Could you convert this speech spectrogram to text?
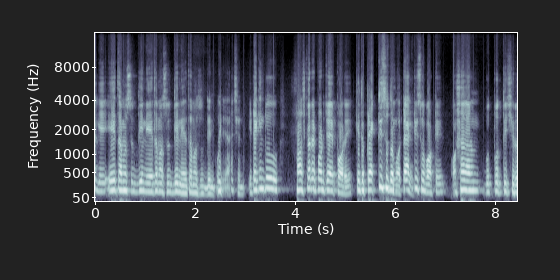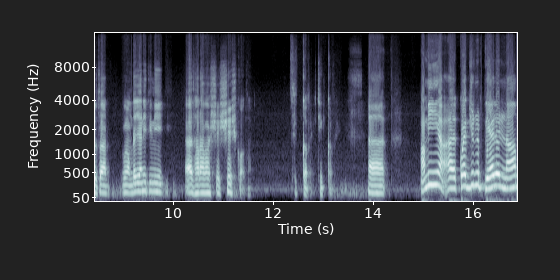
আগে এহতামাসুদ্দিন এহতামাসুদ্দিন এহতামাসুদ্দিন করে যাচ্ছেন। এটা কিন্তু সংস্কারের পর্যায়ে পড়ে। কিন্তু প্র্যাকটিসও তো প্র্যাকটিসও বটে। অসাধারণ উৎপত্তি ছিল তার এবং আমরা জানি তিনি ধারাভাষ্যের শেষ কথা। ঠিক কবে ঠিক কবে। আমি কয়েকজনের প্লেয়ারের নাম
